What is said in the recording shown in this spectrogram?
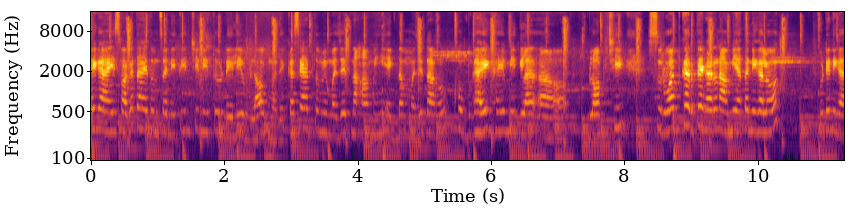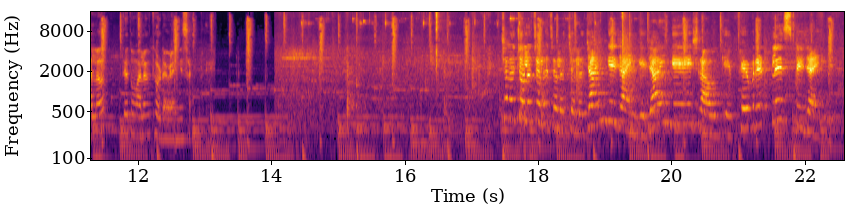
हे गाय स्वागत आहे तुमचं नितीनची नीतू डेली ब्लॉगमध्ये कसे आहात तुम्ही? मजेत ना? आम्ही एकदम मजेत आहोत. खूप घाई घाई मी ग्ला ब्लॉगची सुरुवात करते कारण आम्ही आता निघालो आहोत. कुठे निघालो आहोत? ते तुम्हाला मी थोड्या वेळाने सांगते. चलो चलो चलो चलो चलो. जाएंगे जाएंगे जाएंगे. श्राव के फेवरेट प्लेस पे जाएंगे.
